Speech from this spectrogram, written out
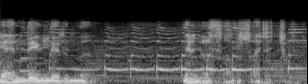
ക്യാന്റീനിലിരുന്ന് ഞങ്ങൾ സംസാരിച്ചു.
